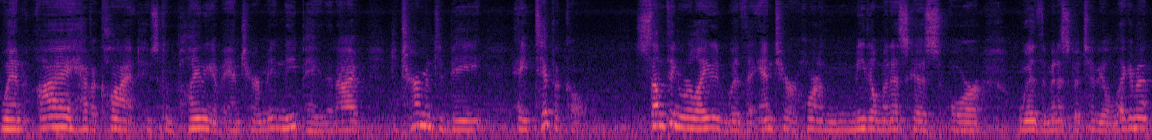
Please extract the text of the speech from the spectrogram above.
when I have a client who's complaining of anterior knee pain that I've determined to be atypical, something related with the anterior horn of medial meniscus or with the meniscotibial ligament,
